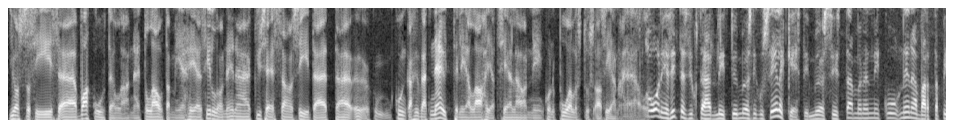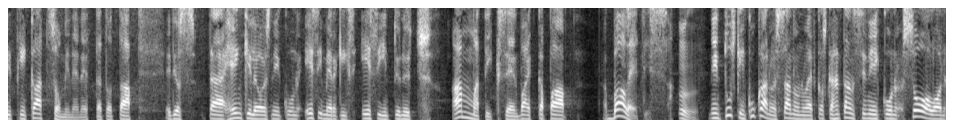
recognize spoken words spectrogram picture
jossa siis ää, vakuutellaan näitä lautamiehiä ja silloin enää kyseessä on siitä, että ö, kuinka hyvät näyttelijälahjat siellä on niin kuin puolustusasianajalla. On, ja sitten siis, kun tähän liittyy myös niin kuin selkeästi myös siis tämmöinen niin kuin nenänvartta pitkin katsominen, että, tota, että jos tämä henkilö olisi niin kuin esimerkiksi esiintynyt ammatikseen vaikkapa baletissa, mm. niin tuskin kukaan olisi sanonut, että koska hän tanssi niin kuin soolon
